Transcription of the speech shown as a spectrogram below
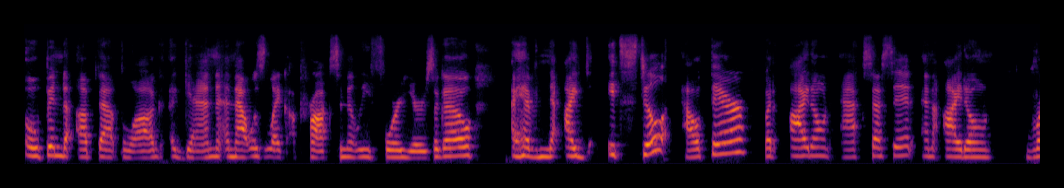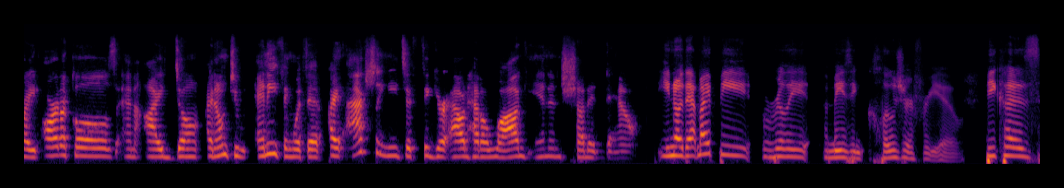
opened up that blog again and that was like approximately 4 years ago. I have n- I it's still out there, but I don't access it and I don't write articles and I don't I don't do anything with it. I actually need to figure out how to log in and shut it down. you know that might be really amazing closure for you because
